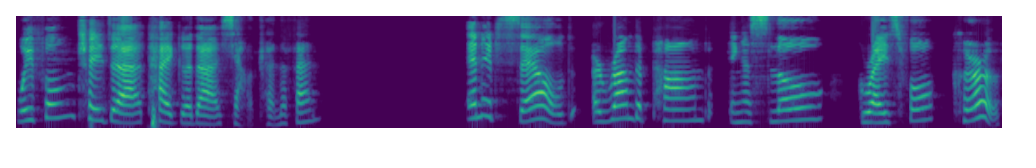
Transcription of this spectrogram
微风吹着泰戈的小船的帆，and it sailed around the pond in a slow, graceful curve。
